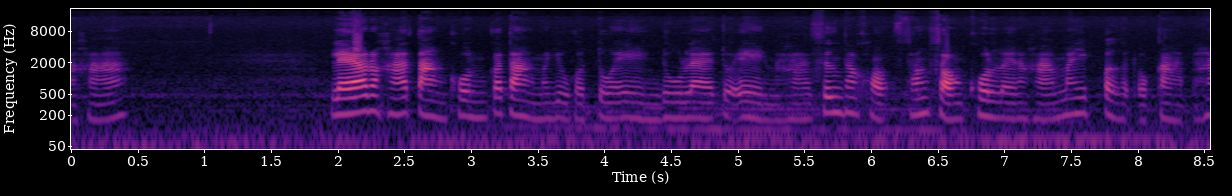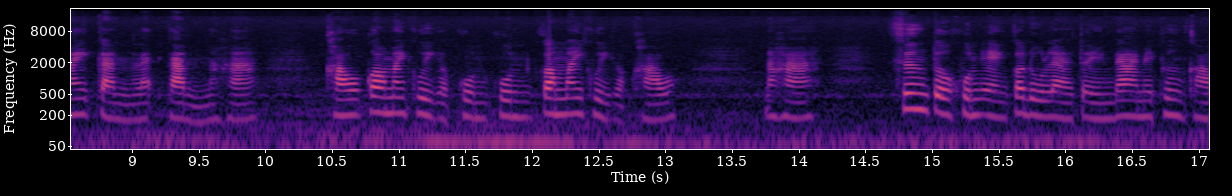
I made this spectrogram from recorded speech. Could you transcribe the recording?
นะคะ แล้วนะคะต่างคนก็ต่างมาอยู่กับตัวเอง ดูแลตัวเองนะคะ ซึ่งทั้งขอทั้งสองคนเลยนะคะ ไม่เปิดโอกาสให้กันและกันนะคะเขาก็ไม่คุยกับคุณ คุณก็ไม่คุยกับเขานะคะ ซึ่งตัวคุณเองก็ดูแลตัวเองได้ไม่พึ่งเขา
